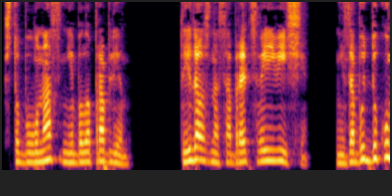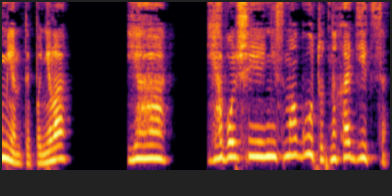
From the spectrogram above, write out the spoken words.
чтобы у нас не было проблем. Ты должна собрать свои вещи. Не забудь документы, поняла?» «Я... я больше не смогу тут находиться».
